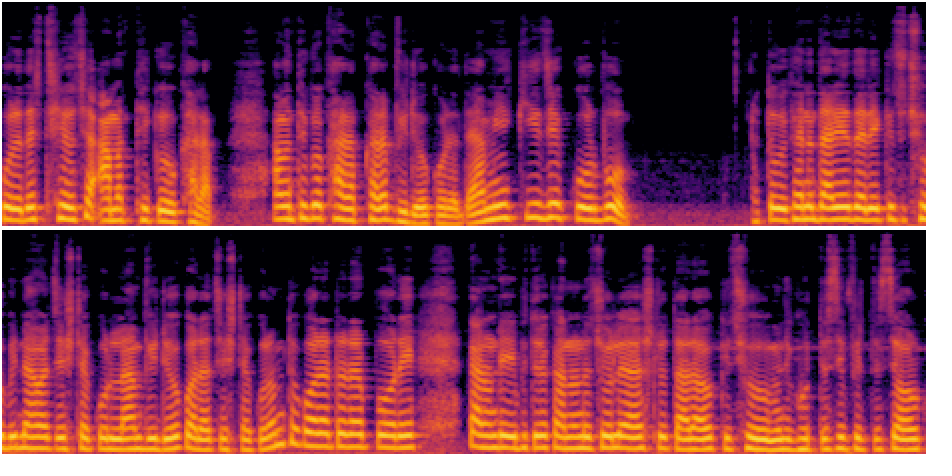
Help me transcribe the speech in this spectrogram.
করে দেয়, সে হচ্ছে আমার থেকেও খারাপ। আমার থেকেও খারাপ খারাপ ভিডিও করে দেয়। আমি কি যে করব? তো ওইখানে দাঁড়িয়ে দাঁড়িয়ে কিছু ছবি নেওয়ার চেষ্টা করলাম ভিডিও করার চেষ্টা করলাম। তো করা টরার পরে কারণটা এর ভিতরে কারণে চলে আসলো, তারাও কিছু মানে ঘুরতেছে, ফিরতেছে, অর্ক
